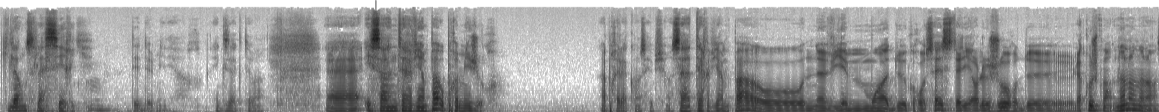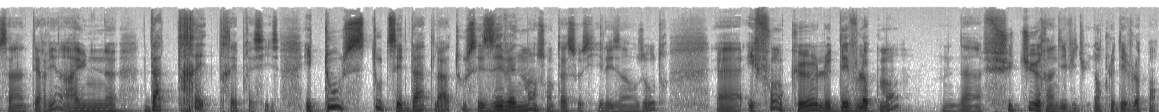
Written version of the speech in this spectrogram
qui lance la série des 2 milliards. Exactement. Euh, et ça n'intervient pas au premier jour après la conception. Ça n'intervient pas au neuvième mois de grossesse, c'est-à-dire le jour de l'accouchement. Non, non, non, non, ça intervient à une date très, très précise. Et toutes ces dates-là, tous ces événements sont associés les uns aux autres euh, et font que le développement d'un futur individu, donc le développement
